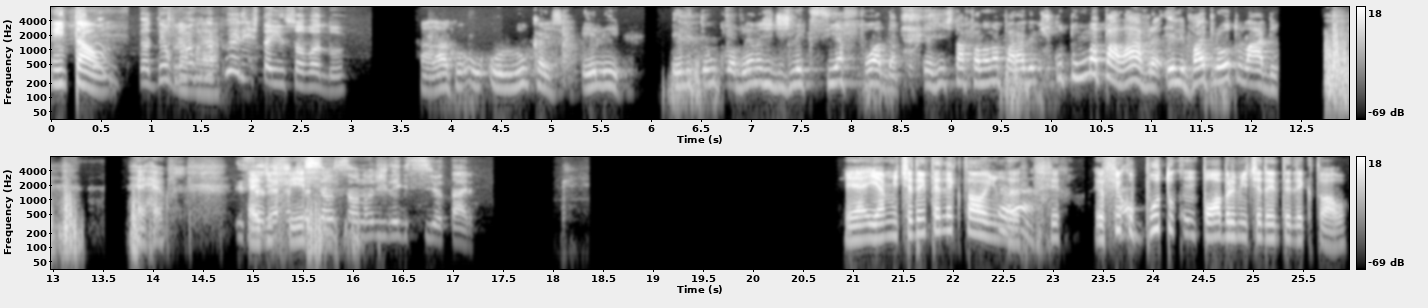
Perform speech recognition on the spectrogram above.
Então, Eu tenho um problema com capoeirista aí em Salvador. Caraca, o, o Lucas, ele, ele tem um problema de dislexia foda, porque a gente tá falando a parada, ele escuta uma palavra, ele vai pro outro lado. é, Isso É é, difícil. atenção, não dislexia, otário. e a- e a metida intelectual ainda. É. Fico- Eu fico puto com pobre metida intelectual.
